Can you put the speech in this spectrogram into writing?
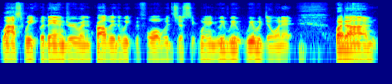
last week with Andrew, and probably the week before with just when we we, we were doing it. But um,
